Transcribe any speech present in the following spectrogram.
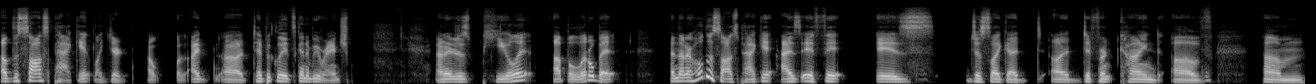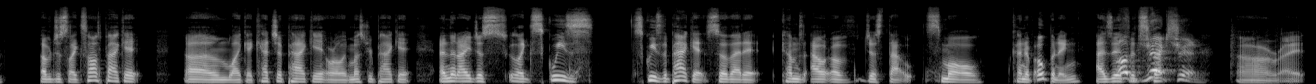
of the sauce packet, like your. oh, I uh, typically it's going to be ranch, and I just peel it up a little bit, and then I hold the sauce packet as if it is just like a a different kind of um of just like sauce packet, um like a ketchup packet or like mustard packet, and then I just like squeeze squeeze the packet so that it comes out of just that small kind of opening as if it's that- all right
